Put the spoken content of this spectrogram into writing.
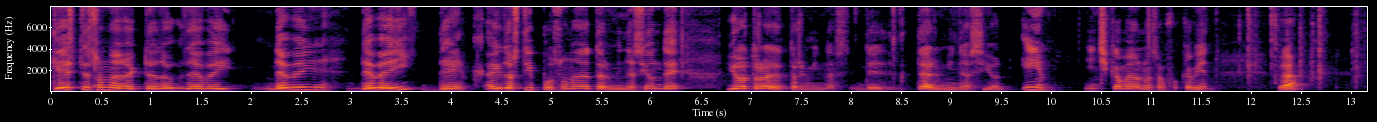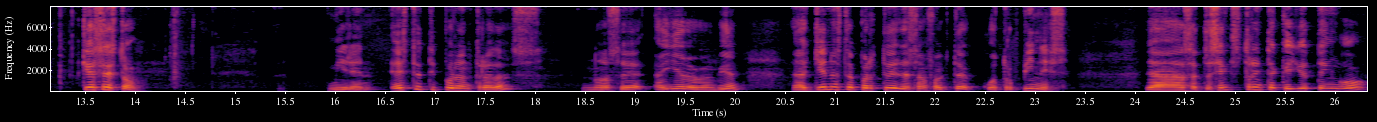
Que este es un adaptador DVI, DVI, DVI D. Hay dos tipos, una determinación D y otra determinación, determinación. Y chica no se enfoca bien. ¿Va? ¿Qué es esto? Miren, este tipo de entradas, no sé, ya lo ven bien. Aquí en esta parte les falta cuatro pines. La 730 que yo tengo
